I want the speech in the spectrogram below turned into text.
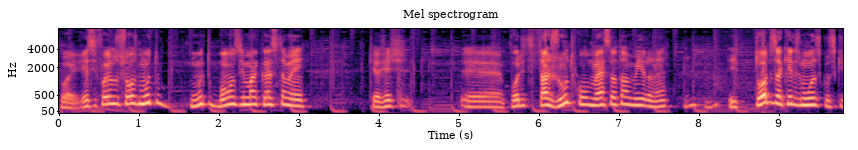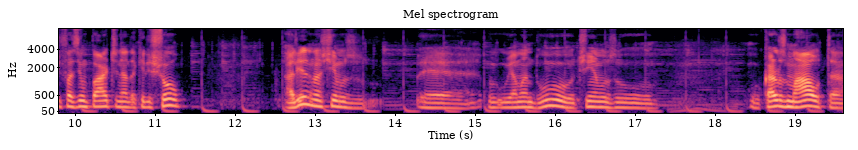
Foi. Esse foi um dos shows muito, muito bons e marcantes também. Que a gente é, pôde estar junto com o mestre Altamiro, né? E todos aqueles músicos que faziam parte né, daquele show, ali nós tínhamos é, o Yamandu, tínhamos o, o Carlos Malta,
